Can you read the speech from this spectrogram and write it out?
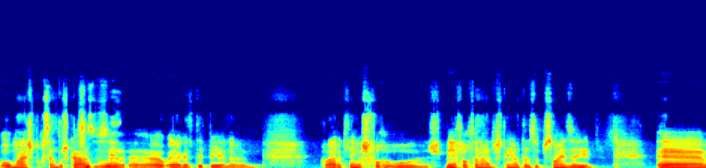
ou mais por cento dos casos é, é, é HTTP, né? Claro que tem os, os bem afortunados têm outras opções aí. É,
